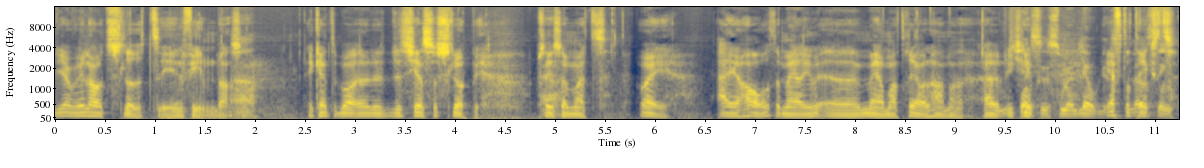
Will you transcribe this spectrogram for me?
jag vill ha ett slut i en film där så. Ja. Det kan inte bara, det, det känns så sloppy. Precis Ja. som att, oj, Nej, jag har inte mer, eh, mer material här nu. Äh, Det känns ju som en logisk Eftertext. lösning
